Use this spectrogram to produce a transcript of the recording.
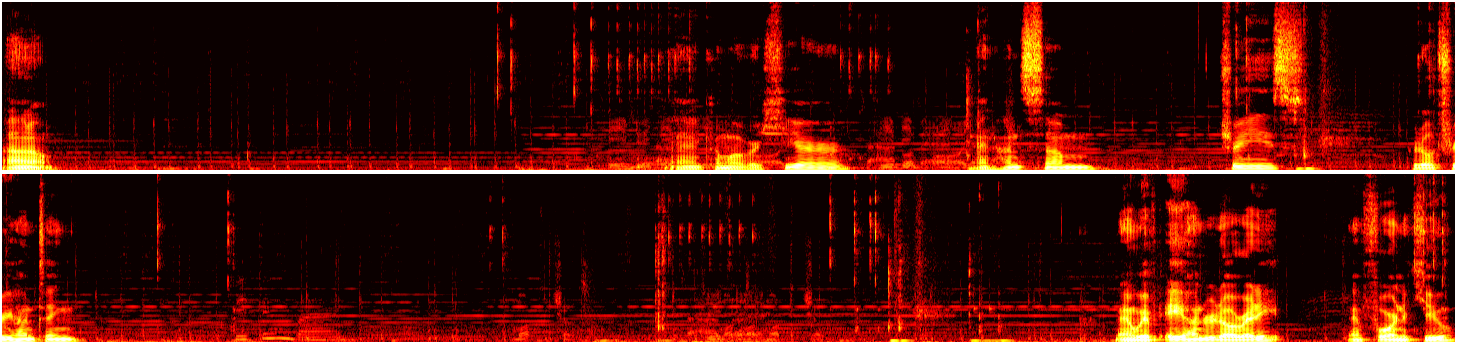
I don't know. And come over here and hunt some trees. Good tree hunting. And we have 800 already and 4 in the queue.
